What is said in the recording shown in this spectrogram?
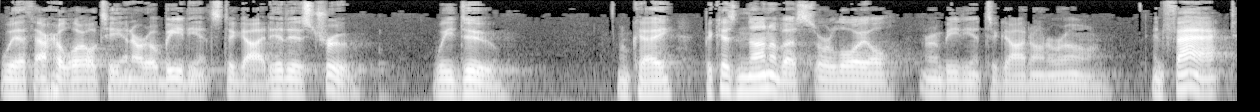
with our loyalty and our obedience to God. It is true. We do. Okay? Because none of us are loyal or obedient to God on our own. In fact,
